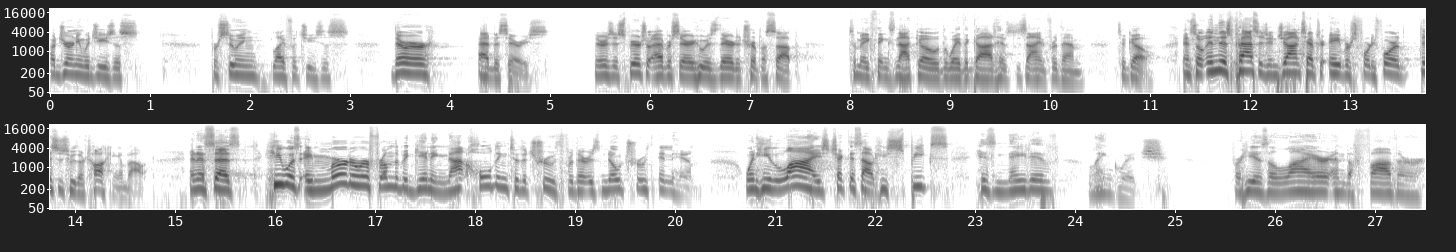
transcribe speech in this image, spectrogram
a journey with Jesus, pursuing life with Jesus, there are adversaries. There is a spiritual adversary who is there to trip us up, to make things not go the way that God has designed for them to go. And so in this passage in John chapter 8, verse 44, this is who they're talking about. And it says, He was a murderer from the beginning, not holding to the truth, for there is no truth in him. When he lies, check this out, he speaks his native language for he is a liar and the father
